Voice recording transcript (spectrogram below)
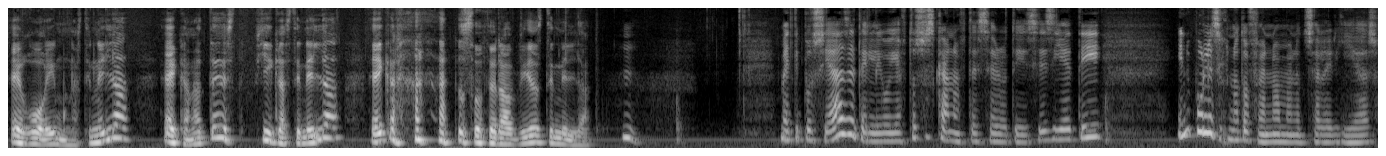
Εγώ ήμουνα στην ελιά, έκανα τεστ, βγήκα στην ελιά, έκανα ανοσοθεραπεία στην ελιά. Με εντυπωσιάζεται λίγο, γι' αυτό σας κάνω αυτές τις ερωτήσεις, γιατί είναι πολύ συχνό το φαινόμενο της αλλεργίας.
